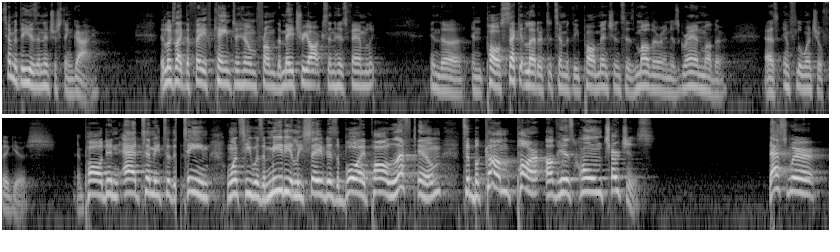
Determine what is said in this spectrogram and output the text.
Timothy is an interesting guy. It looks like the faith came to him from the matriarchs in his family. In, the, in Paul's second letter to Timothy, Paul mentions his mother and his grandmother as influential figures. And Paul didn't add Timmy to the team once he was immediately saved as a boy. Paul left him to become part of his home churches. That's where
